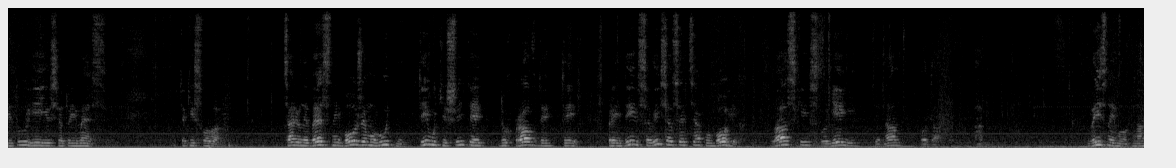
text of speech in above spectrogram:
літургією Святої Меси. Такі слова. Царю Небесний, Боже могутній, Ти утішитель, Дух правди Ти, прийди, вселися в серця убогих, ласки своєї Ти нам подай. Амінь. Нашу.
